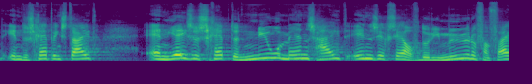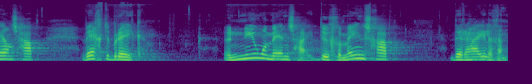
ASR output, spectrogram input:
in de scheppingstijd. En Jezus schept een nieuwe mensheid in zichzelf door die muren van vijandschap weg te breken. Een nieuwe mensheid, de gemeenschap der heiligen.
